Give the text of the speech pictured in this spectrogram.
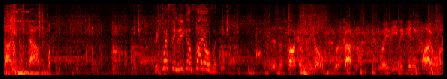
Target is down. Requesting recon flyover. This is Falcon 3 -0. Good copy. UAV beginning flyover.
